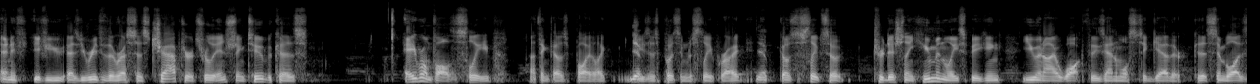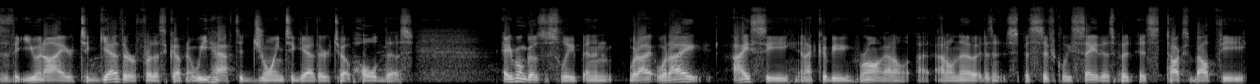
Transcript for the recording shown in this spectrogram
and if if you as you read through the rest of this chapter, it's really interesting too because Abram falls asleep. I think that was probably like Jesus puts him to sleep, right? Yep. Goes to sleep. So traditionally, humanly speaking, you and I walk through these animals together because it symbolizes that you and I are together for this covenant. We have to join together to uphold this. Abram goes to sleep, and then what I what I I see, and I could be wrong. I don't I, I don't know. It doesn't specifically say this, but it talks about the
